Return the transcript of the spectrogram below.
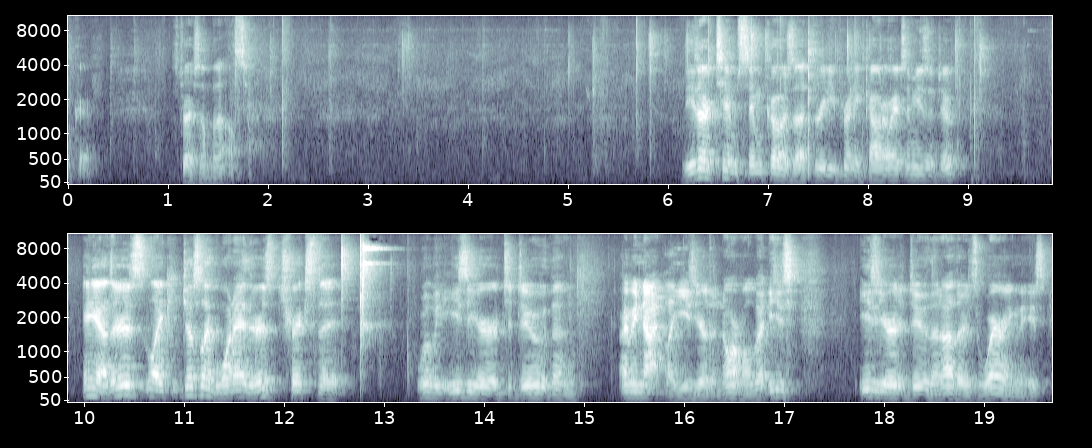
Okay, let's try something else. These are Tim Simcoe's uh, 3D printing counterweights I'm using too. And yeah, there's like, just like 1A, there's tricks that will be easier to do than, I mean not like easier than normal, but easier to do than others wearing these.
